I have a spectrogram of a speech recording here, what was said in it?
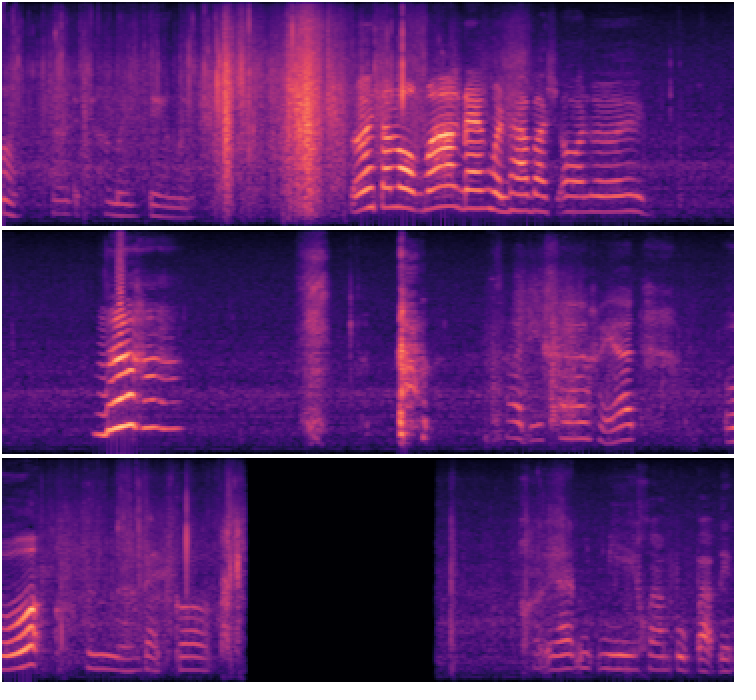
อ้าวหน้าแดงทำไมแดงเลยเฮ้ยตลกมากแดงเหมือนทาบัชออนเลยสวัสดีค่ะขออนุญาตโอ้อืมนะแบตก็ ขออนุญาตมีความปรับปรับเล็ก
